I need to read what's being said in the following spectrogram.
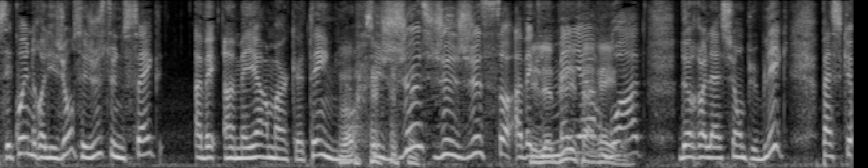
C'est quoi une religion? C'est juste une secte avec un meilleur marketing. C'est juste, juste, juste ça, avec une meilleure boîte de relations publiques, parce que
